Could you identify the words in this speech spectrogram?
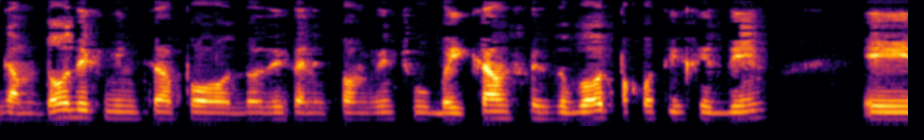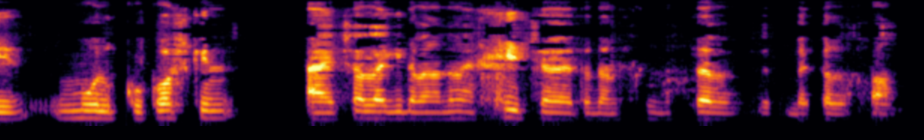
גם דודיק נמצא פה, דודיק אני כבר מבין שהוא בעיקר משחק זוגות, פחות יחידים, אה, מול קוקושקין, אה, אפשר להגיד הבן אדם היחיד שאתה יודע, משחק בסבב בקזחסטן.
